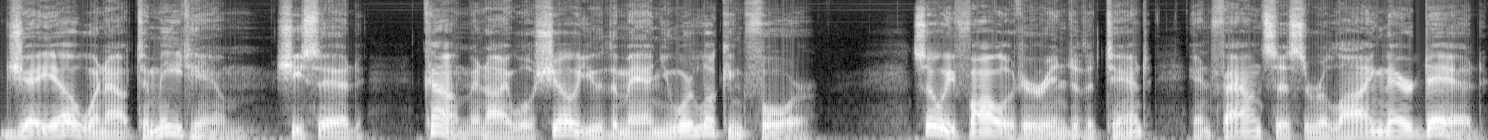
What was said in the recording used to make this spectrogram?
Jael went out to meet him. She said, Come, and I will show you the man you are looking for. So he followed her into the tent and found Sisera lying there dead,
